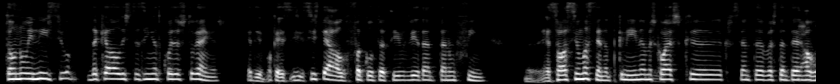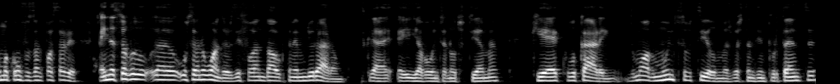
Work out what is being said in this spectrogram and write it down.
estão no início daquela listazinha de coisas que tu ganhas. É tipo, ok, se, se isto é algo facultativo, devia estar, estar no fim. É só assim uma cena pequenina, mas que eu acho que acrescenta bastante alguma confusão que possa haver. Ainda sobre uh, o Seven Wonders, e falando de algo que também melhoraram, se calhar aí já vou entrar noutro tema, que é colocarem, de modo muito subtil, mas bastante importante,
